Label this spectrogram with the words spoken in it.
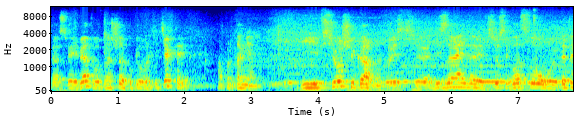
э, свои ребята. Вот наш человек купил в архитекторе апартамент. И все шикарно. То есть э, дизайнеры все согласовывают. Это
